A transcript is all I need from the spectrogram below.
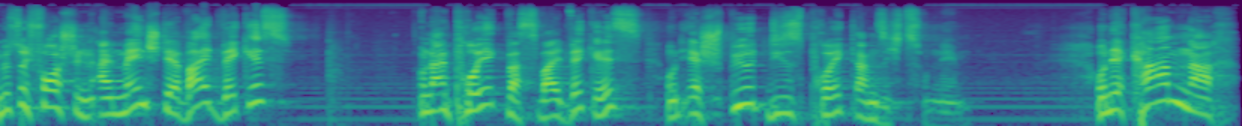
Ihr müsst euch vorstellen, ein Mensch, der weit weg ist, und ein Projekt, was weit weg ist, und er spürt, dieses Projekt an sich zu nehmen. Und er kam nach,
